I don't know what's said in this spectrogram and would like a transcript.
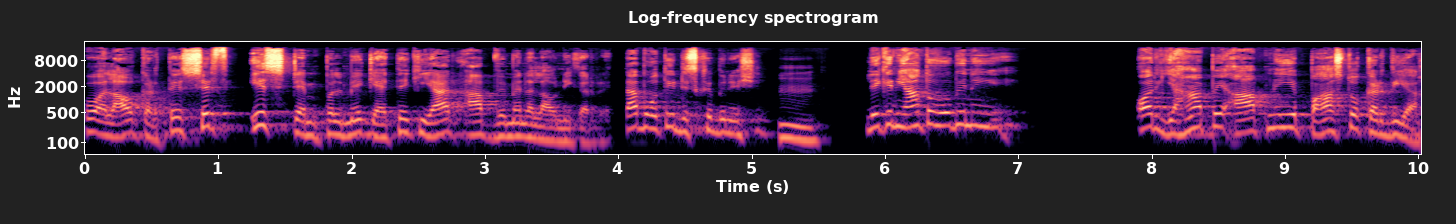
को अलाउ करते सिर्फ़ इस टेंपल में कहते कि यार आप विमेन अलाउ नहीं कर रहे। तब होती डिस्क्रिमिनेशन लेकिन यहाँ तो वो भी नहीं है। और यहाँ पे आपने ये पास तो कर दिया।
